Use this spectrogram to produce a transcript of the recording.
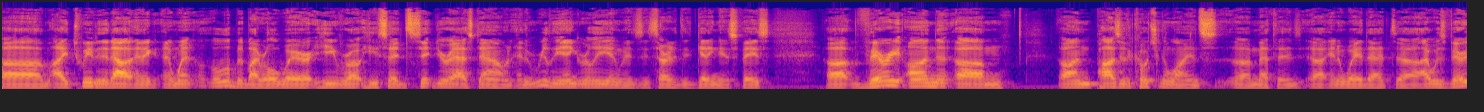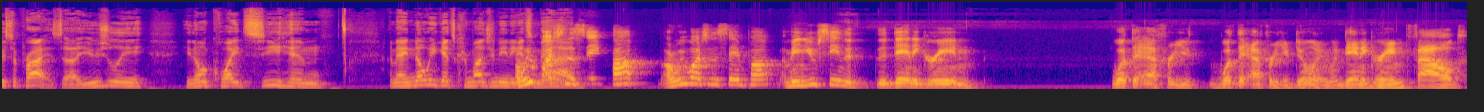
um, I tweeted it out and it, it, went a little bit viral where he wrote, he said, "Sit your ass down," and really angrily, and when he started getting in his face, uh, very un. Um, on positive coaching alliance uh, method uh, in a way that uh, I was very surprised. Uh, usually, you don't quite see him. I mean, I know he gets curmudgeon and he Are we watching mad. the same pop? Are we watching the same pop? I mean, you've seen the the Danny Green. What the f are you? What the f are you doing when Danny Green fouled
